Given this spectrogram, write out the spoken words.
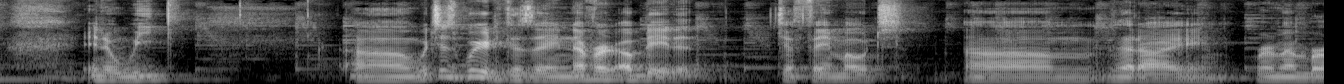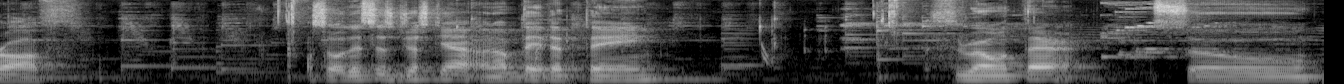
in a week. Uh, which is weird because they never updated cafe mode um, that I remember of. So this is just, yeah, an update that they threw out there. So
